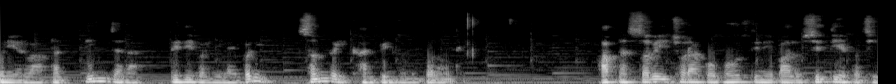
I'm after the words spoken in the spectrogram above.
उनीहरू आफ्ना तिनजना दिदीबहिनीलाई पनि सँगै खानपिन गर्नु बोलाउँथे आफ्ना सबै छोराको भोज दिने पालो सिद्धिएपछि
